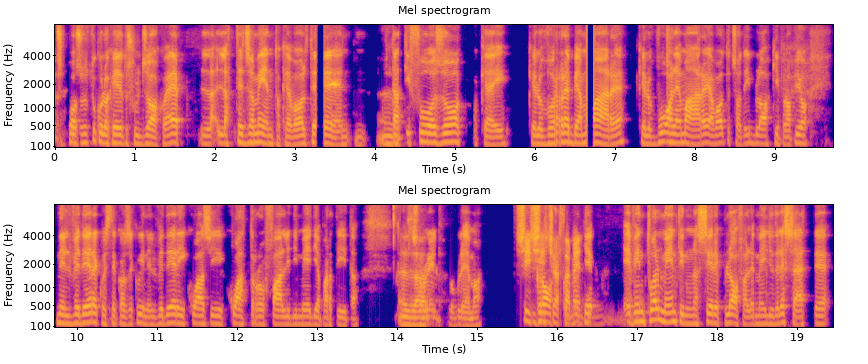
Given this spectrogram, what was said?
sposo tutto quello che hai detto sul gioco è l'atteggiamento che a volte eh. da tifoso ok che lo vorrebbe amare, che lo vuole amare, a volte ho dei blocchi proprio nel vedere queste cose qui, nel vedere i quasi quattro falli di media partita. Esatto. È il problema. Sì, Grosso, sì, certamente. Eventualmente in una serie playoff alle meglio delle sette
